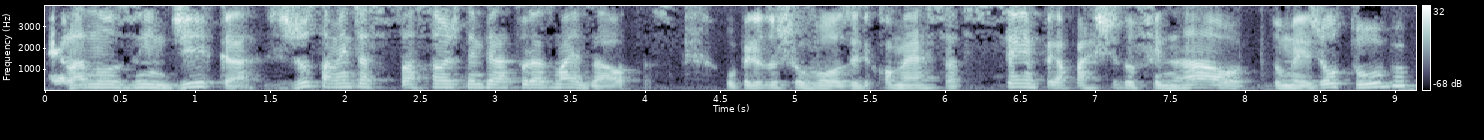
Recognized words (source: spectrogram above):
ela nos indica justamente a situação de temperaturas mais altas. O período chuvoso ele começa sempre a partir do final do mês de outubro,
